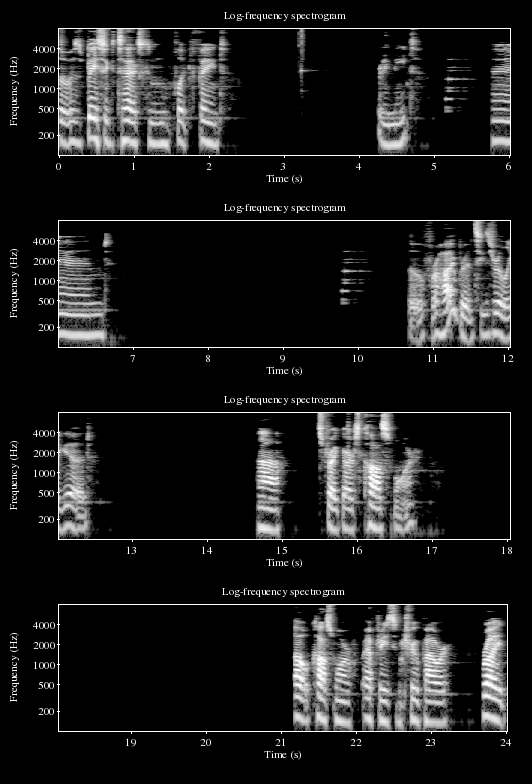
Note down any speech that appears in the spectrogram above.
So his basic attacks can inflict faint. Pretty neat. And so for hybrids, he's really good. Ah, strike arts cost more. Oh, cost more after he's in true power. Right,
